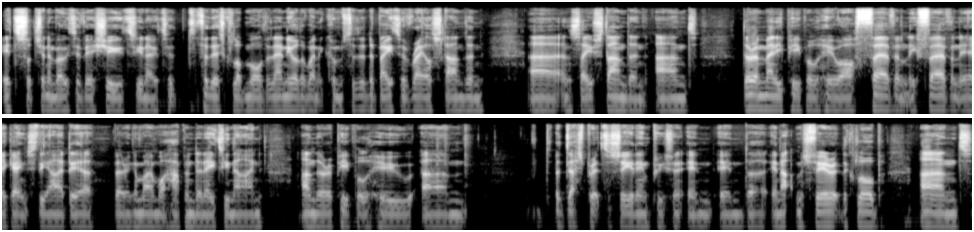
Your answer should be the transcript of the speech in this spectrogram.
It's such an emotive issue, to, you know, to, for this club more than any other when it comes to the debate of rail standing uh, and safe standing. And there are many people who are fervently, fervently against the idea, bearing in mind what happened in '89, and there are people who. Um, are desperate to see an increase in in in, atmosphere at the club, and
